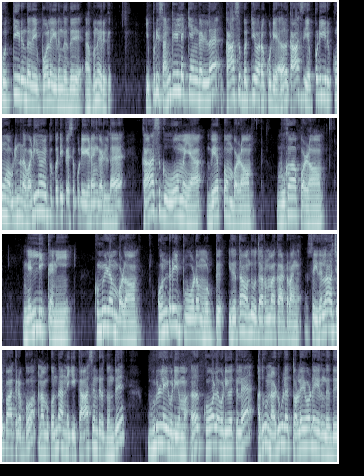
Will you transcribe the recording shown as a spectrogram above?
கொத்தி இருந்ததைப் போல இருந்தது அப்படின்னு இருக்கு. இப்படி சங்க இலக்கியங்களில் காசு பற்றி வரக்கூடிய அதாவது காசு எப்படி இருக்கும் அப்படின்னு அந்த வடிவமைப்பை பற்றி பேசக்கூடிய இடங்களில் காசுக்கு ஓமையாக வேப்பம்பழம் உகாப்பழம் நெல்லிக்கனி குமிழம்பழம் கொன்றைப்பூவோட மொட்டு இதை தான் வந்து உதாரணமாக காட்டுறாங்க. ஸோ இதெல்லாம் வச்சு பார்க்குறப்போ நமக்கு வந்து அன்னைக்கு காசுன்றது வந்து உருளை வடிவமாக அதாவது கோல வடிவத்தில் அதுவும் நடுவில் தொலையோடு இருந்தது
